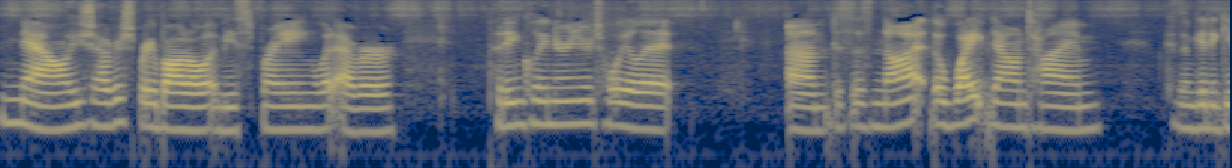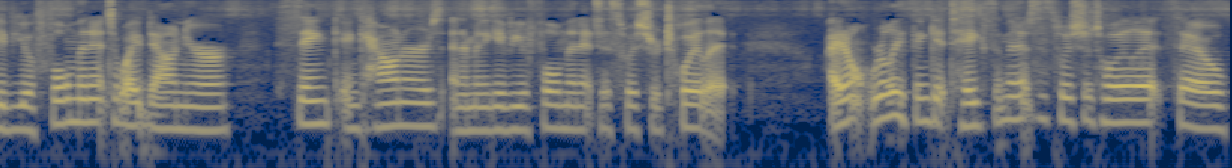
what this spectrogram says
now, you should have your spray bottle and be spraying whatever, putting cleaner in your toilet. Um, this is not the wipe down time because I'm going to give you a full minute to wipe down your sink and counters, and I'm going to give you a full minute to swish your toilet. I don't really think it takes a minute to swish a toilet, so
